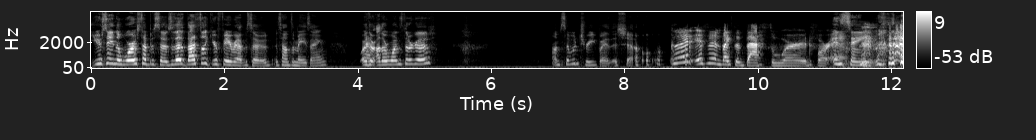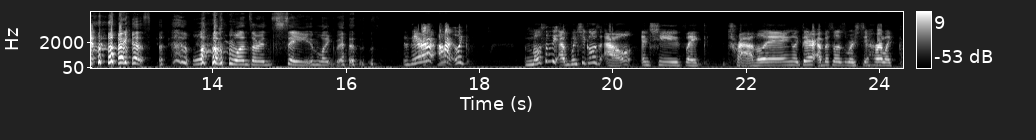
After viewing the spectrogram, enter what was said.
you're saying the worst episode? So that, that's like your favorite episode. It sounds amazing. Are there other ones that are good? I'm so intrigued by this show. Good isn't like the best word for it. Insane. I guess. What other ones are insane like this? There are like most of the uh, when she goes out and she's like traveling, like there are episodes where she her like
